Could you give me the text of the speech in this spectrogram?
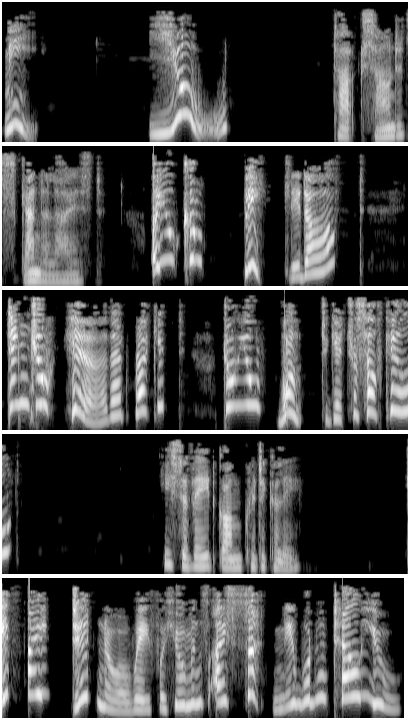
me. You? Tark sounded scandalized. Are you completely daft? Didn't you hear that racket? Do you want to get yourself killed? He surveyed Gom critically. If I did know a way for humans, I certainly wouldn't tell you.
